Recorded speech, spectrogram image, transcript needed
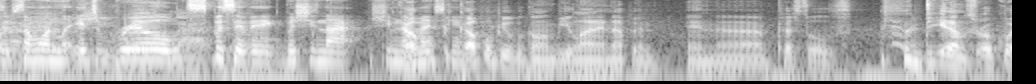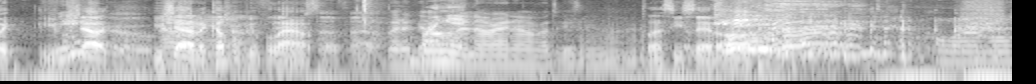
if whatever, someone, but it's she was real not. specific. But she's not. She's not couple, Mexican. couple people gonna be lining up in in uh, pistols DMs real quick. You Me? shout Girl, you No, shouted a couple people out. stuff out. But if Bring y'all it. wanna know right now, I'm about to be saying. Plus, he said, "Oh, Horrible.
